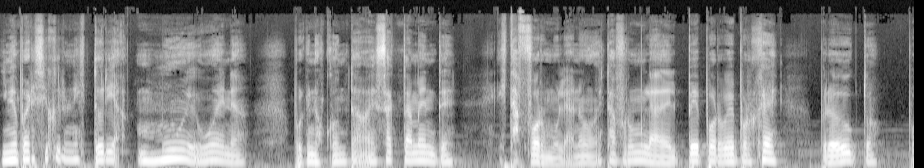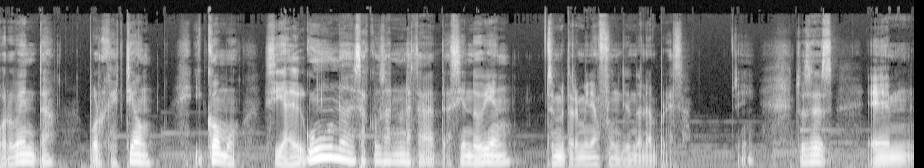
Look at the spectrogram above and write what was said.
Y me pareció que era una historia muy buena, porque nos contaba exactamente esta fórmula, ¿no? Esta fórmula del P por B por G, producto por venta por gestión, y cómo si alguna de esas cosas no la estaba haciendo bien, se me termina fundiendo la empresa. Entonces, em,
